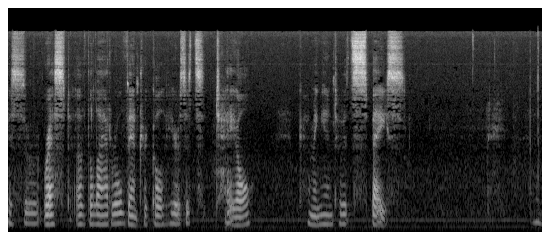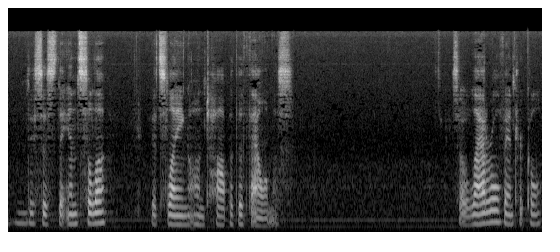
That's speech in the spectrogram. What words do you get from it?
is the rest of the lateral ventricle. Here's its tail coming into its space. This is the insula that's laying on top of the thalamus. So lateral ventricle,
